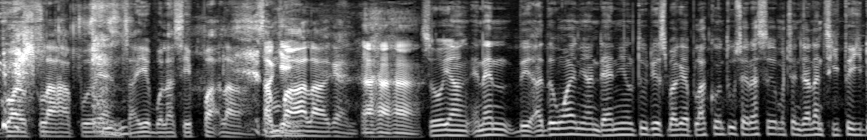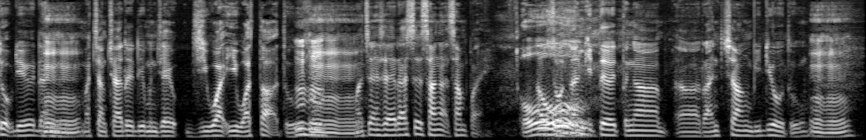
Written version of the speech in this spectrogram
Golf lah apa kan Saya bola sepak lah Samba lah kan Aha, ha. So yang And then the other one Yang Daniel tu Dia sebagai pelakon tu Saya rasa macam jalan cerita hidup dia Dan Mhm. macam cara dia menjiwai watak tu Macam saya rasa sangat sampai Oh. So time kita tengah uh, rancang video tu Mhm.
